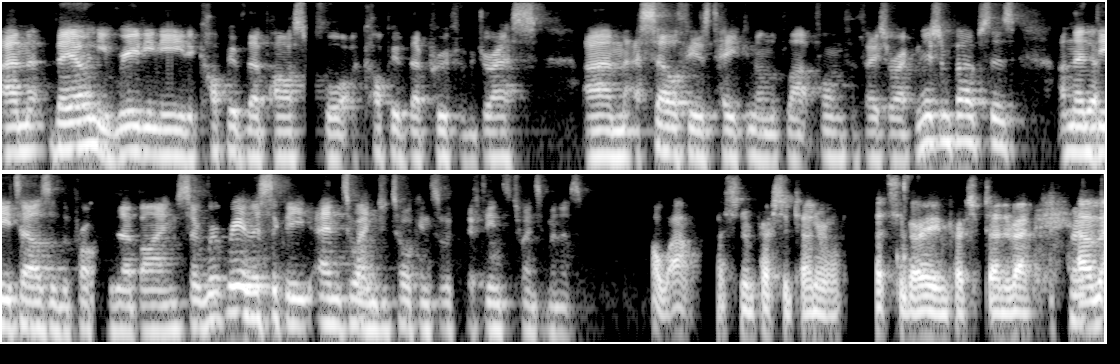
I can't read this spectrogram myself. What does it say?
um, they only really need a copy of their passport, a copy of their proof of address. Um, a selfie is taken on the platform for facial recognition purposes, and then yep. details of the property they're buying. So re- realistically, end to end, you're talking sort of 15 to 20 minutes. Oh wow, that's an impressive turnaround. That's a very impressive turnaround. Um,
